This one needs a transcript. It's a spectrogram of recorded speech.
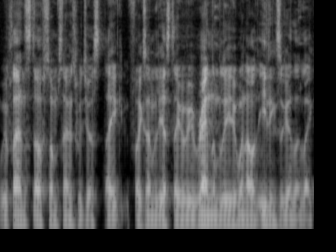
we plan stuff sometimes we just like for example yesterday we randomly went out eating together like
